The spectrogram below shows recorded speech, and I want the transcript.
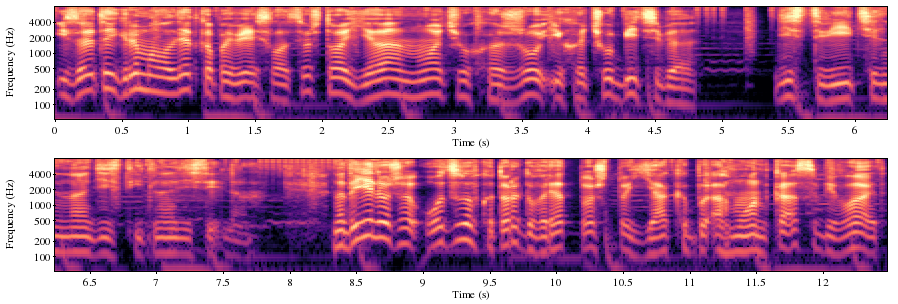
Из-за этой игры малолетка повесилась, все что я ночью хожу и хочу бить себя. Действительно, действительно, действительно. Надоели уже отзывы, в которых говорят то, что якобы Us убивает.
